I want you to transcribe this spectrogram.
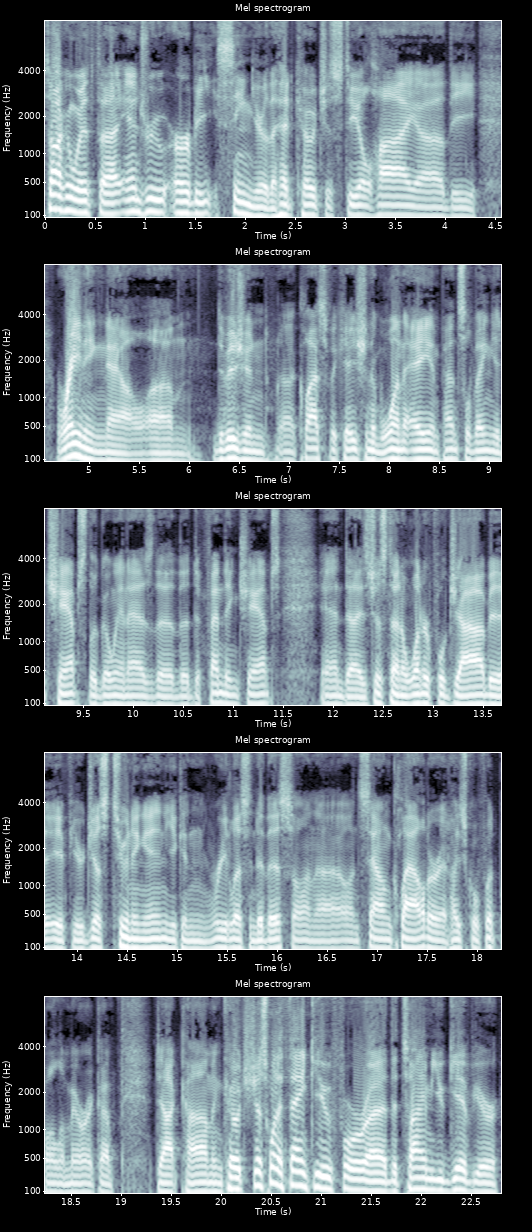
talking with uh, Andrew Erby Sr., the head coach of Steel-High, uh, the reigning now um, division uh, classification of 1A in Pennsylvania champs. They'll go in as the, the defending champs, and uh, he's just done a wonderful job. If you're just tuning in, you can re-listen to this on uh, on SoundCloud or at highschoolfootballamerica.com. And coach, just want to thank you for uh, the time you give your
